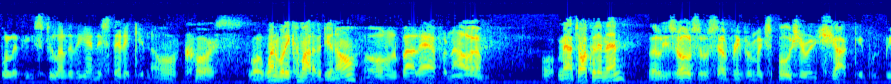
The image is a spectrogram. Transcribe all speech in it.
bullet. He's still under the anesthetic, you know. Oh, of course. Well, when will he come out of it, do you know? Oh, in about half an hour. Oh, may I talk with him then? Well, he's also suffering from exposure and shock. It would be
